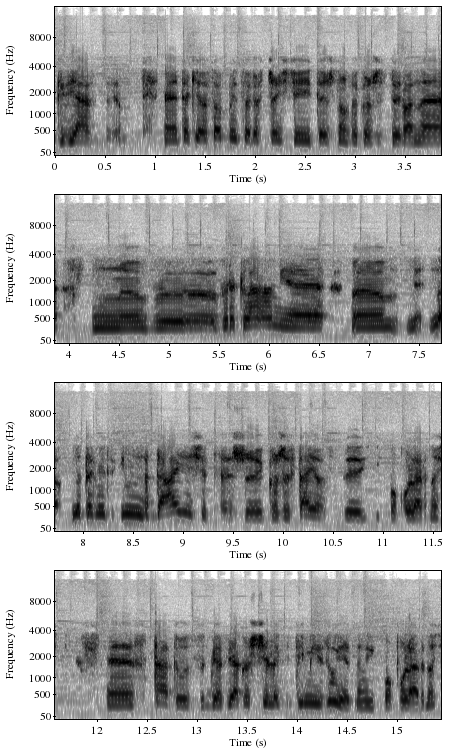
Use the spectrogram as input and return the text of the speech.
gwiazdy. Takie osoby coraz częściej też są wykorzystywane w, w reklamie, no, no tak więc im nadaje się też, korzystając z ich popularności, status gaz jakoś się legitymizuje tę ich popularność,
